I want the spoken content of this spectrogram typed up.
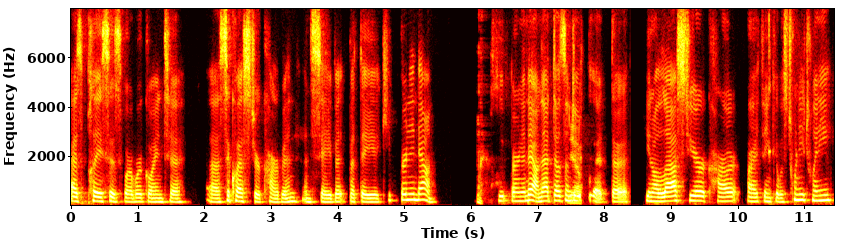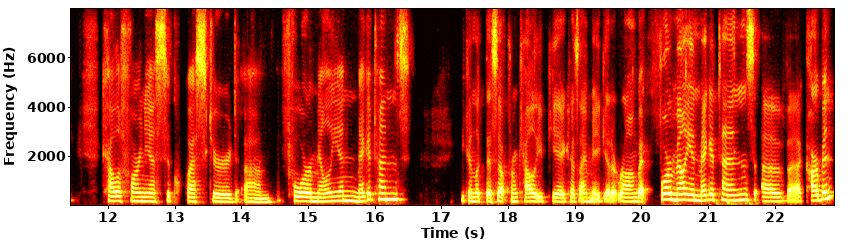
as places where we're going to uh, sequester carbon and save it, but they keep burning down, keep burning down. That doesn't yeah. do good. The, you know, last year, car, I think it was 2020, California sequestered um, 4 million megatons you can look this up from Cal EPA because I may get it wrong, but 4 million megatons of uh, carbon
